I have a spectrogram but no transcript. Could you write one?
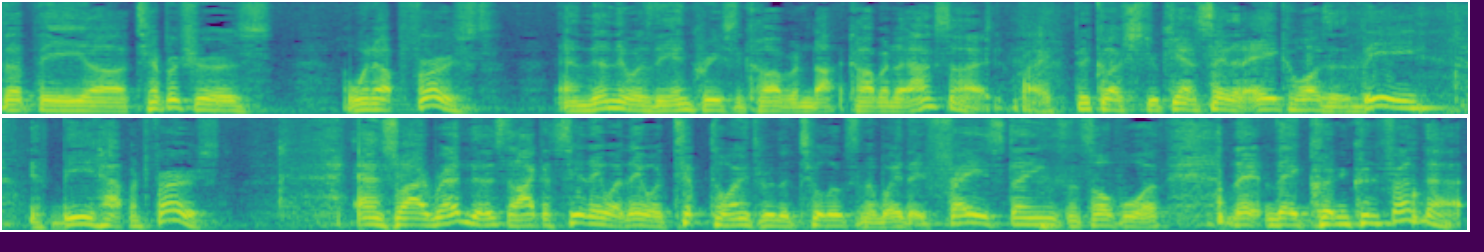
that the uh, temperatures went up first, and then there was the increase in carbon di- carbon dioxide. Right. Because you can't say that A causes B if B happened first. And so I read this, and I could see they were they were tiptoeing through the tulips and the way they phrased things and so forth. They they couldn't confront that,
